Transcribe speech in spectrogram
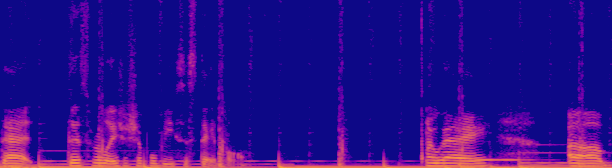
that this relationship will be sustainable. Okay. Um,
